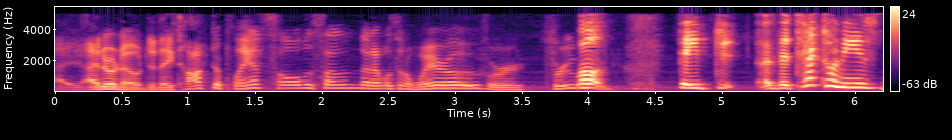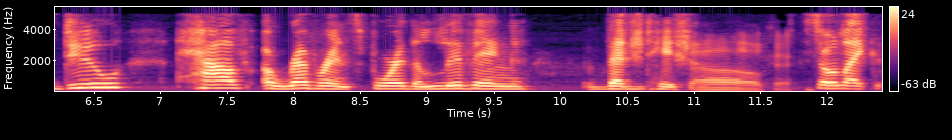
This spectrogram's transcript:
I, I don't know. Did they talk to plants all of a sudden that I wasn't aware of, or fruit? Well, they do, the Tenctonese do have a reverence for the living vegetation. Oh, okay. So, like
